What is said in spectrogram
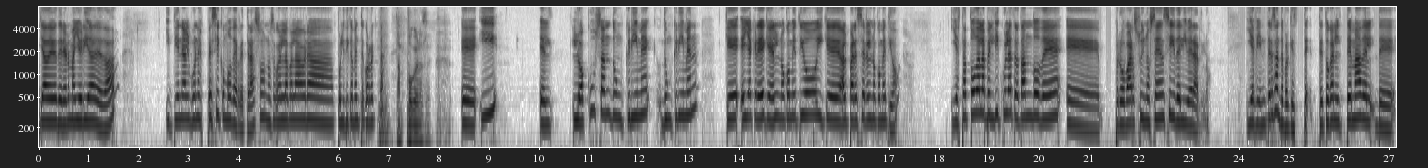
Ya debe tener mayoría de edad. Y tiene alguna especie como de retraso. No sé cuál es la palabra políticamente correcta. Tampoco lo sé. Eh, y el- lo acusan de un crimen, de un crimen que ella cree que él no cometió y que al parecer él no cometió. Y está toda la película tratando de eh, probar su inocencia y de liberarlo. Y es bien interesante porque te, te tocan el tema del, de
